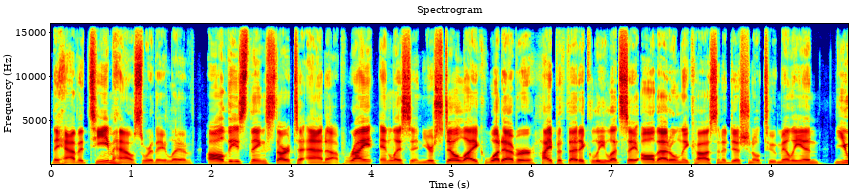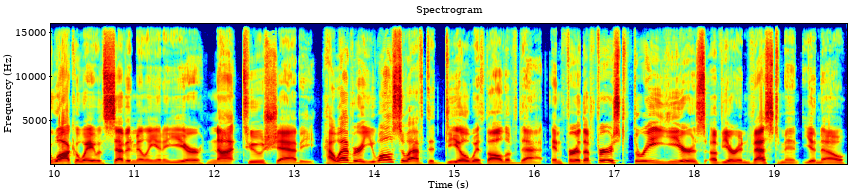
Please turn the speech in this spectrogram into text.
they have a team house where they live. All these things start to add up, right? And listen, you're still like, whatever. Hypothetically, let's say all that only costs an additional 2 million. You walk away with 7 million a year, not too shabby. However, you also have to deal with all of that. And for the first 3 years of your investment, you know,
